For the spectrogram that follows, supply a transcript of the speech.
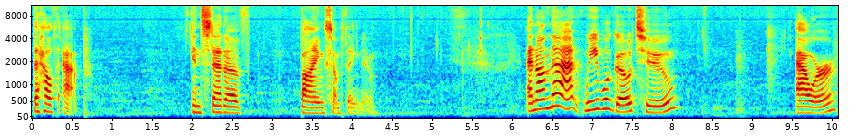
The health app instead of buying something new. And on that, we will go to our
